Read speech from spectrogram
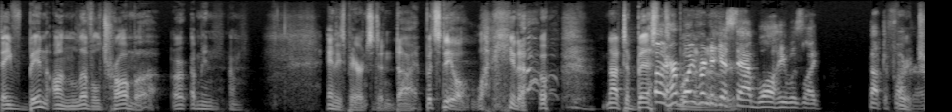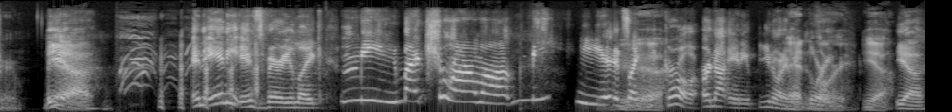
they've been on level trauma. Or I mean, um, Annie's parents didn't die, but still, like you know, not to best. But her boyfriend did get stabbed while he was like about to fuck Very her. true. Yeah. and Annie is very like me, my trauma, me. It's Yeah. like girl, or not Annie. You know what I mean, And Laurie. Laurie. Yeah. Yeah,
